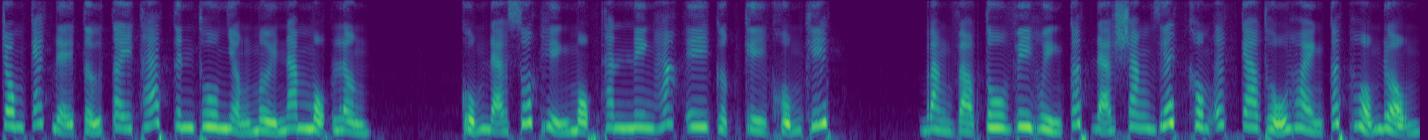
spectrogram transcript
trong các đệ tử Tây Tháp Tinh thu nhận 10 năm một lần, cũng đã xuất hiện một thanh niên hắc y cực kỳ khủng khiếp. Bằng vào tu vi huyền cấp đã săn giết không ít cao thủ hoàng cấp hỗn độn.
